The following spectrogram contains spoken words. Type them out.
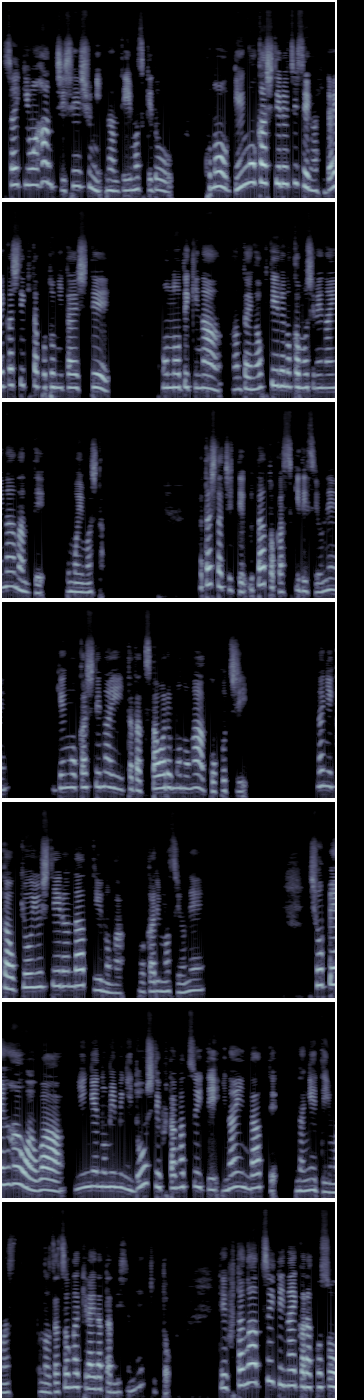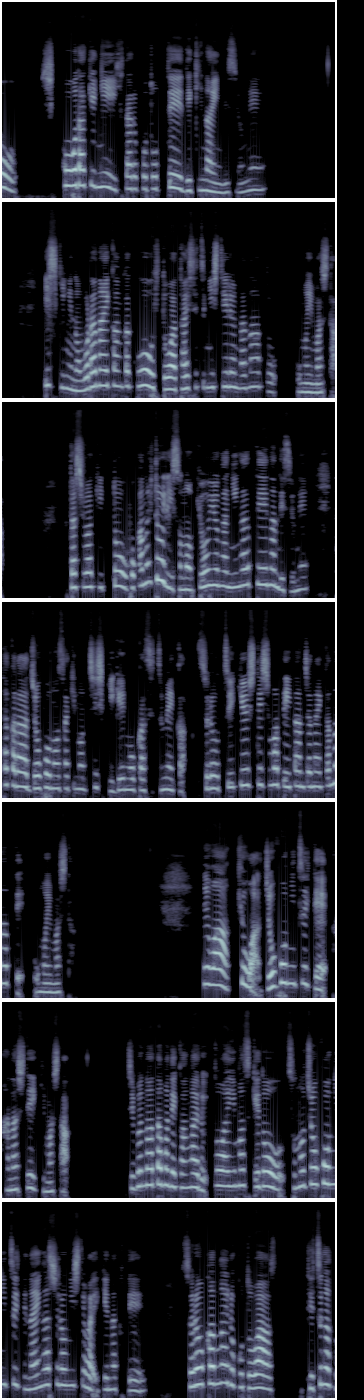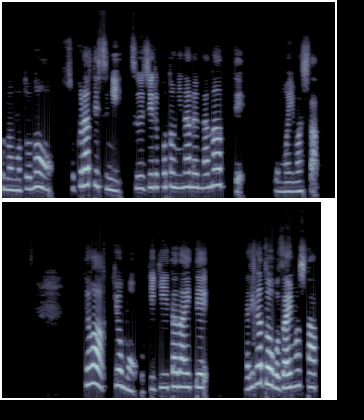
最近は反知性主義なんて言いますけど、この言語化している知性が肥大化してきたことに対して、本能的な反対が起きているのかもしれないななんて思いました。私たちって歌とか好きですよね。言語化してない、ただ伝わるものが心地。何かを共有しているんだっていうのがわかりますよね。ショーペンハワーは人間の耳にどうして蓋がついていないんだって嘆いています。あの雑音が嫌いだったんですよね、きっと。で、蓋がついていないからこそ思考だけに浸ることってできないんですよね。意識に上らない感覚を人は大切にしているんだなと思いました。私はきっと他の人よりその共有が苦手なんですよね。だから情報の先の知識、言語化、説明化、それを追求してしまっていたんじゃないかなって思いました。では、今日は情報について話していきました。自分の頭で考えるとは言いますけど、その情報についてないがしろにしてはいけなくて、それを考えることは哲学のもとのソクラテスに通じることになるんだなって思いました。では、今日もお聴きいただいてありがとうございました。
